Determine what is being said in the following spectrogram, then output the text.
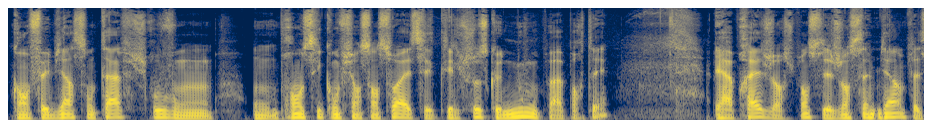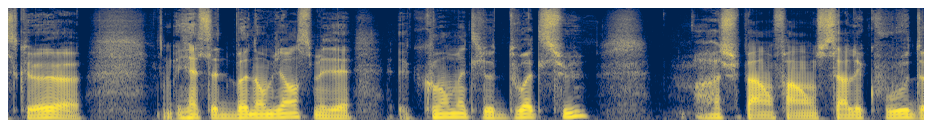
quand on fait bien son taf, je trouve, on, prend aussi confiance en soi et c'est quelque chose que nous on peut apporter. Et après, genre, je pense que les gens s'aiment bien parce que il y a cette bonne ambiance, mais comment mettre le doigt dessus? Ah, Je sais pas. Enfin, on se serre les coudes,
